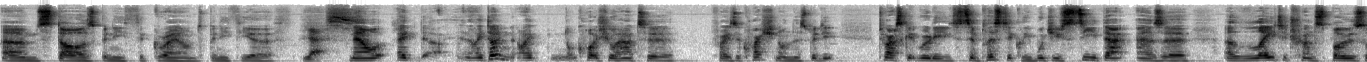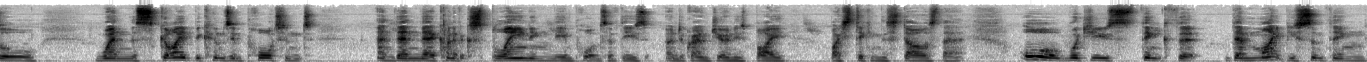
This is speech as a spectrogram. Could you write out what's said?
um, stars beneath the ground, beneath the earth? Yes. Now, I, I don't, I'm not quite sure how to phrase a question on this, but it, to ask it really simplistically, would you see that as a, a later transposal when the sky becomes important and then they're kind of explaining the importance of these underground journeys by, by sticking the stars there? Or would you think that there might be something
